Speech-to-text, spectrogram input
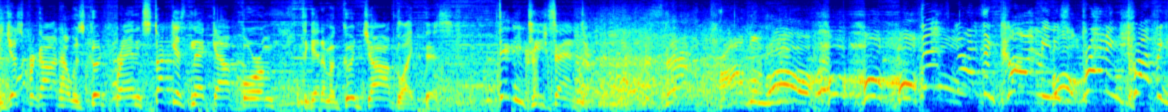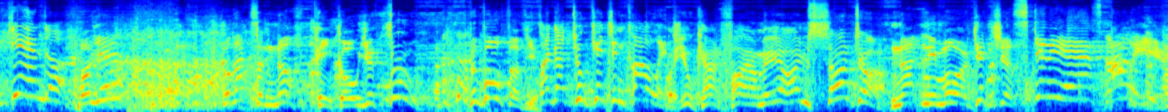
He just forgot how his good friend stuck his neck out for him to get him a good job like this. Didn't he, Santa? Is there a problem here? Oh, this guy's a commie! He's Oh. spreading propaganda! Oh, yeah? Well, that's enough, Pinko. You're through. The both of you. I got two kids in college. Well, you can't fire me. I'm Santa. Not anymore. Get your skinny ass out of here.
